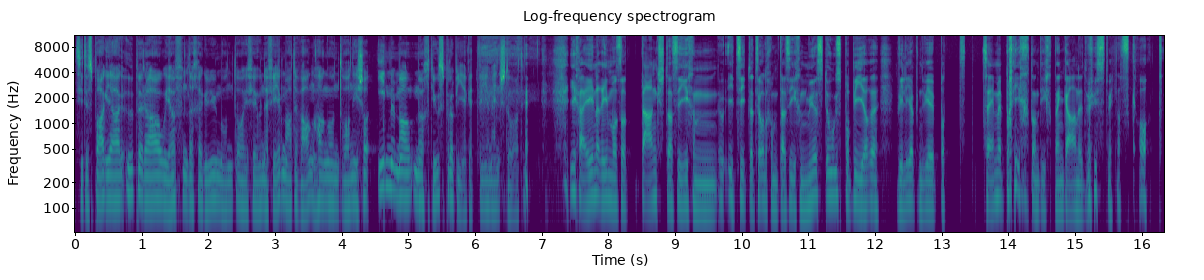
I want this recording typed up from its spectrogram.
seit ein paar Jahren überall in öffentlichen Räumen und auch in vielen Firmen an der Wand hängen und die ich schon immer mal möchte ausprobieren möchte, wie ein Mensch tut. Ich habe eher immer so die Angst, dass ich ein, in die Situation komme, dass ich ihn müsste ausprobieren müsste, weil irgendwie jemand zusammenbricht und ich dann gar nicht wüsste, wie das geht.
